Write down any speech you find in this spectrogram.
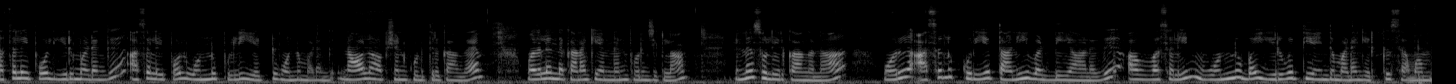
அசலை போல் இரு மடங்கு அசலை போல் ஒன்று புள்ளி எட்டு ஒன்று மடங்கு. நாலு ஆப்ஷன் கொடுத்துருக்காங்க. முதல்ல இந்த கணக்கு என்னன்னு புரிஞ்சுக்கலாம். என்ன சொல்லியிருக்காங்கன்னா ஒரு அசலுக்குரிய தனி வட்டியானது அவ்வசலின் ஒன்று பை இருபத்தி ஐந்து மடங்கிற்கு சமம்.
